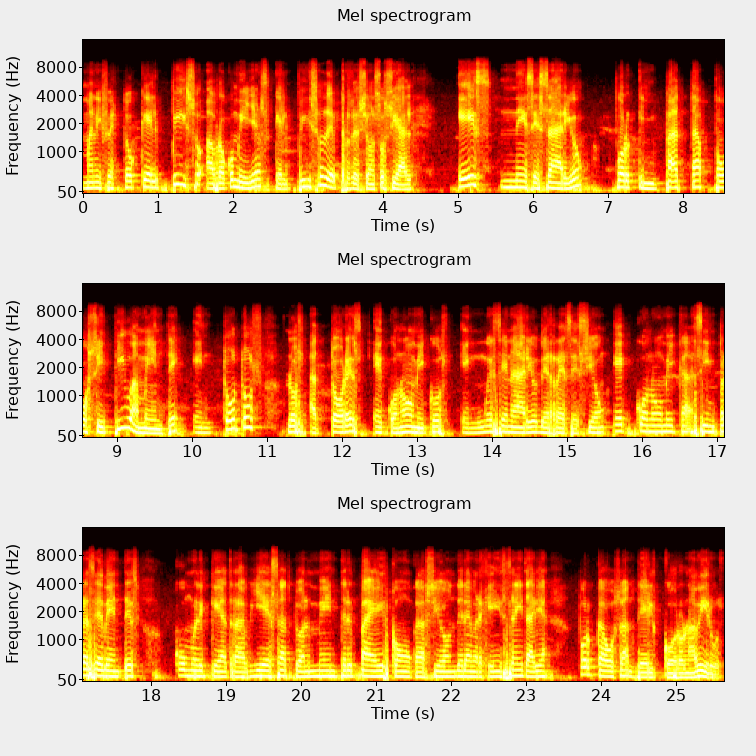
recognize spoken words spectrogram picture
manifestó que el piso, abro comillas, que el piso de protección social es necesario porque impacta positivamente en todos los actores económicos en un escenario de recesión económica sin precedentes como el que atraviesa actualmente el país con ocasión de la emergencia sanitaria por causa del coronavirus.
